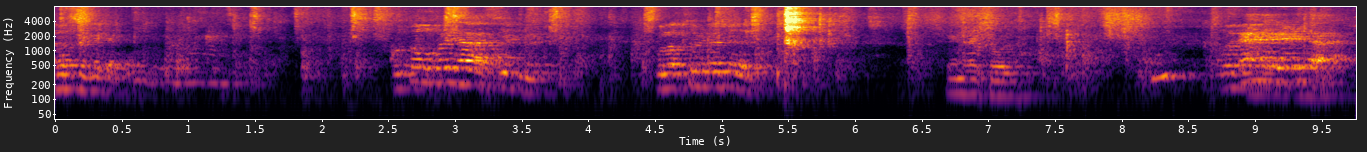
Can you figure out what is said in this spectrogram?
কারা ভাঙচুর চালিয়েছে এটা এসব ভেঙেছে দেখেন ভেঙেছে সব হ্যাঁ এই- এই- এই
